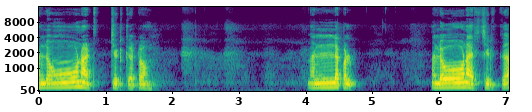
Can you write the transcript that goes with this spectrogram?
നല്ലോണം അടിച്ചെടുക്കുക കേട്ടോ. നല്ല പൾ നല്ലോണം അരച്ചെടുക്കുക.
